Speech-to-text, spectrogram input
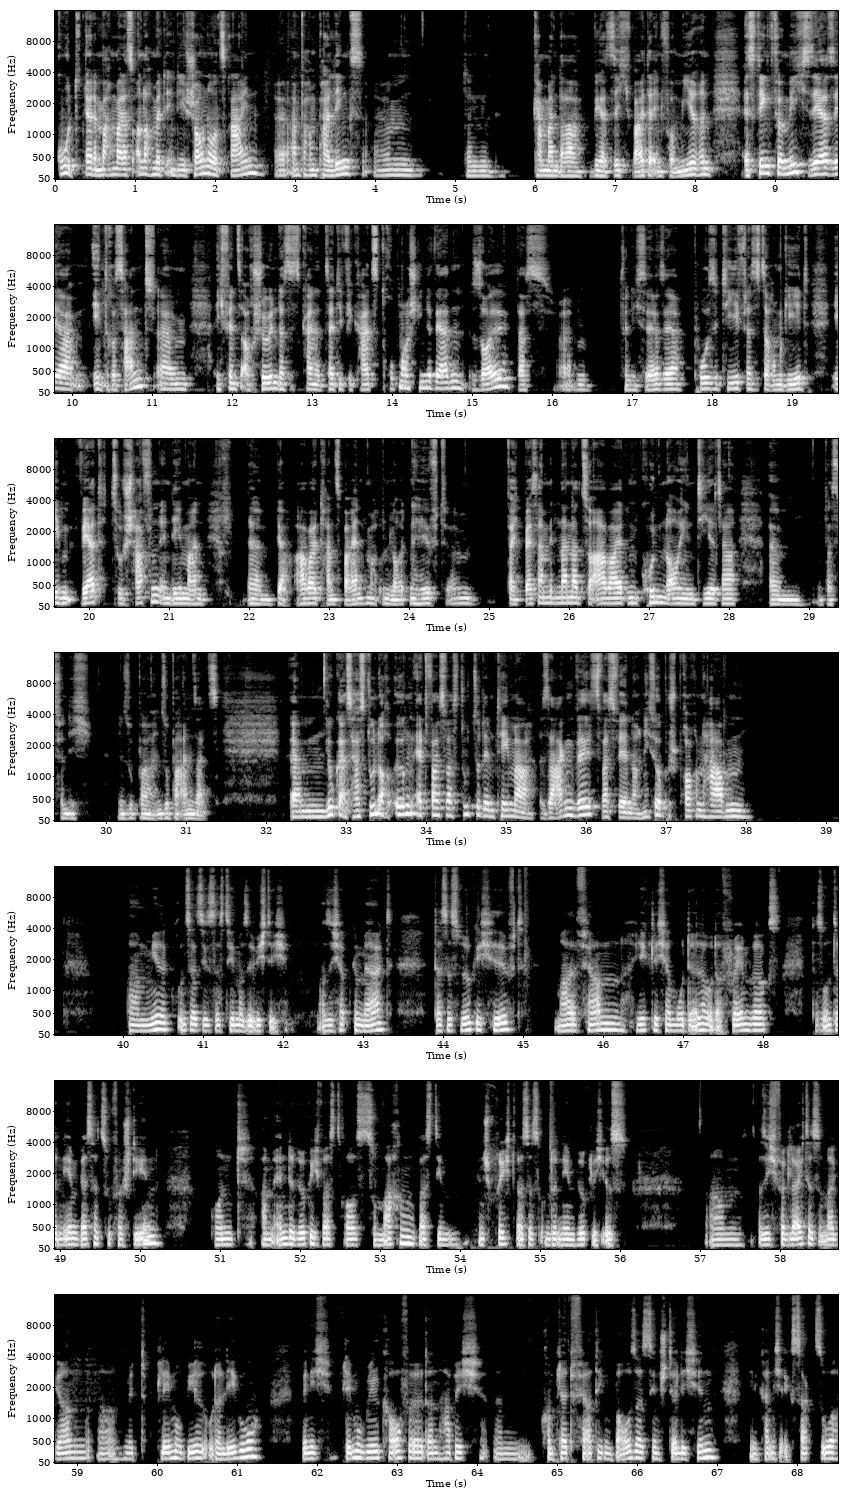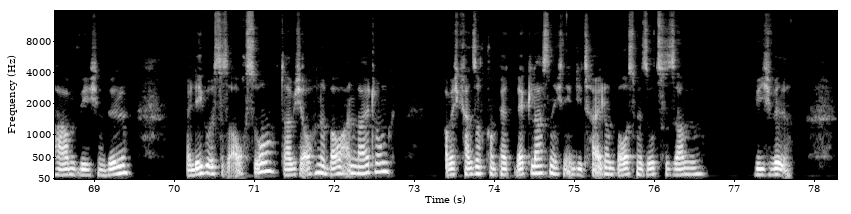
Gut, ja, dann machen wir das auch noch mit in die Show Notes rein. Äh, einfach ein paar Links. Ähm, dann kann man da wieder sich weiter informieren. Es klingt für mich sehr, sehr interessant. Ähm, ich finde es auch schön, dass es keine Zertifikatsdruckmaschine werden soll. Das ähm, finde ich sehr, sehr positiv, dass es darum geht, eben Wert zu schaffen, indem man ähm, ja, Arbeit transparent macht und Leuten hilft, ähm, vielleicht besser miteinander zu arbeiten, kundenorientierter. Ähm, das finde ich eine super, ein super Ansatz. Ähm, Lukas, hast du noch irgendetwas, was du zu dem Thema sagen willst, was wir noch nicht so besprochen haben? Ähm, mir grundsätzlich ist das Thema sehr wichtig. Also ich habe gemerkt, dass es wirklich hilft, mal fern jeglicher Modelle oder Frameworks das Unternehmen besser zu verstehen und am Ende wirklich was draus zu machen, was dem entspricht, was das Unternehmen wirklich ist. Ähm, also ich vergleiche das immer gern äh, mit Playmobil oder Lego. Wenn ich Playmobil kaufe, dann habe ich einen komplett fertigen Bausatz, den stelle ich hin, den kann ich exakt so haben, wie ich ihn will. Bei Lego ist das auch so, da habe ich auch eine Bauanleitung aber ich kann es auch komplett weglassen. Ich nehme die Teile und baue es mir so zusammen, wie ich will.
